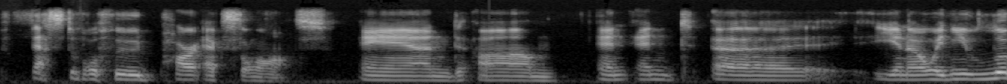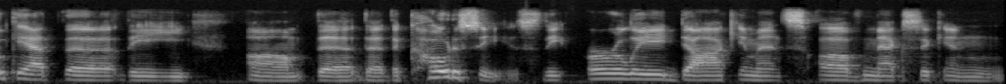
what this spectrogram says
festival food par excellence, and um, and and uh, you know when you look at the the um, the, the the codices, the early documents of Mexican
